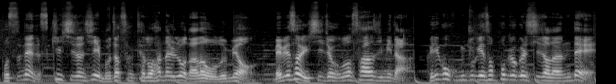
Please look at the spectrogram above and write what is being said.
보스는 스킬 시전 시 무적 상태로 하늘로 날아오르며 맵에서 일시적으로 사라집니다. 그리고 공중에서 포격을 시전하는데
